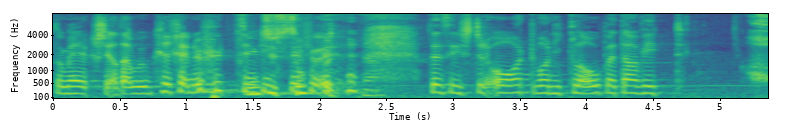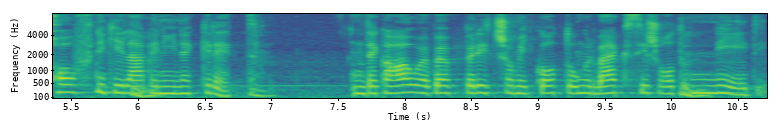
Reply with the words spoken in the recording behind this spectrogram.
Du merkst ja da wirklich eine Überzeugung das dafür. Ja. Das ist der Ort, wo ich glaube, da wird Hoffnung in Leben mhm. hineingeredet. Mhm. Und egal, ob jemand jetzt schon mit Gott unterwegs ist oder mhm. nicht, ich,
